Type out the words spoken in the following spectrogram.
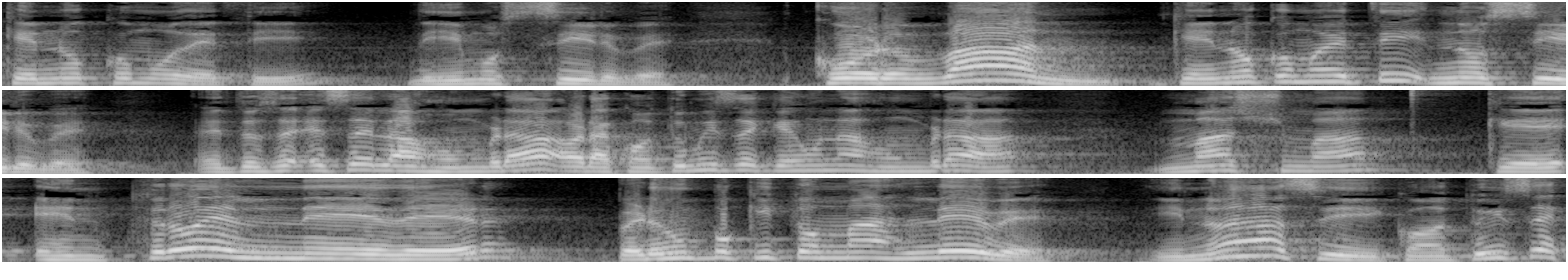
que no como de ti, dijimos sirve. Corban, que no como de ti, no sirve. Entonces, esa es la jumbra. Ahora, cuando tú me dices que es una jumbra, mashma, que entró el neder, pero es un poquito más leve. Y no es así. Cuando tú dices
